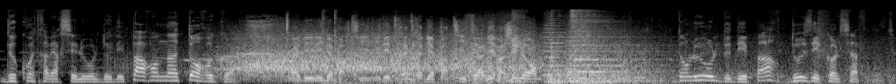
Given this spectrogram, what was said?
De quoi traverser le hall de départ en un temps record. Il est bien parti. Il est très très bien parti. Il fait un virage énorme. Dans le hall de départ, deux écoles s'affrontent.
